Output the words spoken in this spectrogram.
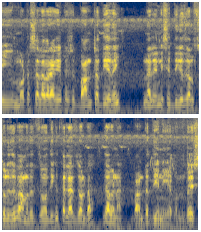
এই মোটর চালাবার আগে ফেসে বানটা দিয়ে নেই নাহলে নিচের দিকে জল চলে যাবে আমাদের জমার দিকে তাহলে আর জলটা যাবে না। বানটা দিয়ে নেই এখন বেশ?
